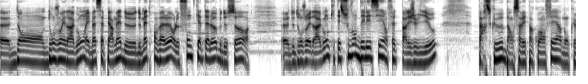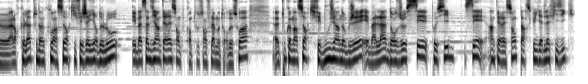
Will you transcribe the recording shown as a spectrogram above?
euh, dans Donjons et Dragons, et ben ça permet de, mettre en valeur le fond de catalogue de sorts euh, de Donjons et Dragons qui était souvent délaissé en fait par les jeux vidéo parce que bah, on savait pas quoi en faire. Donc euh, alors que là, tout d'un coup, un sort qui fait jaillir de l'eau, et bah ça devient intéressant quand tout s'enflamme autour de soi. Tout comme un sort qui fait bouger un objet, et bah là dans ce jeu c'est possible, c'est intéressant parce qu'il y a de la physique.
